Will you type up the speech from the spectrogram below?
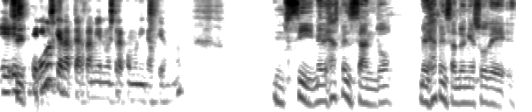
e, tenemos que adaptar también nuestra comunicación, ¿no? Mm, sí, me dejas pensando me deja pensando en eso de,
